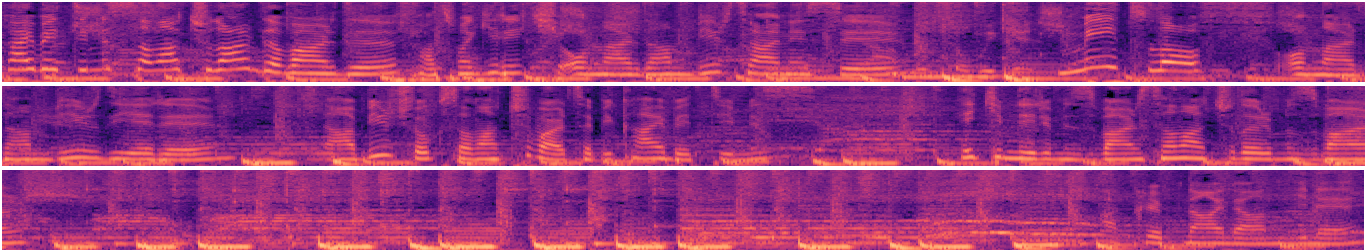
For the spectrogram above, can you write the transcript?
Kaybettiğimiz sanatçılar da vardı. Fatma Girik onlardan bir tanesi. Meatloaf onlardan bir diğeri. Daha birçok sanatçı var tabii kaybettiğimiz. Hekimlerimiz var, sanatçılarımız var. Akrep Nalan yine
